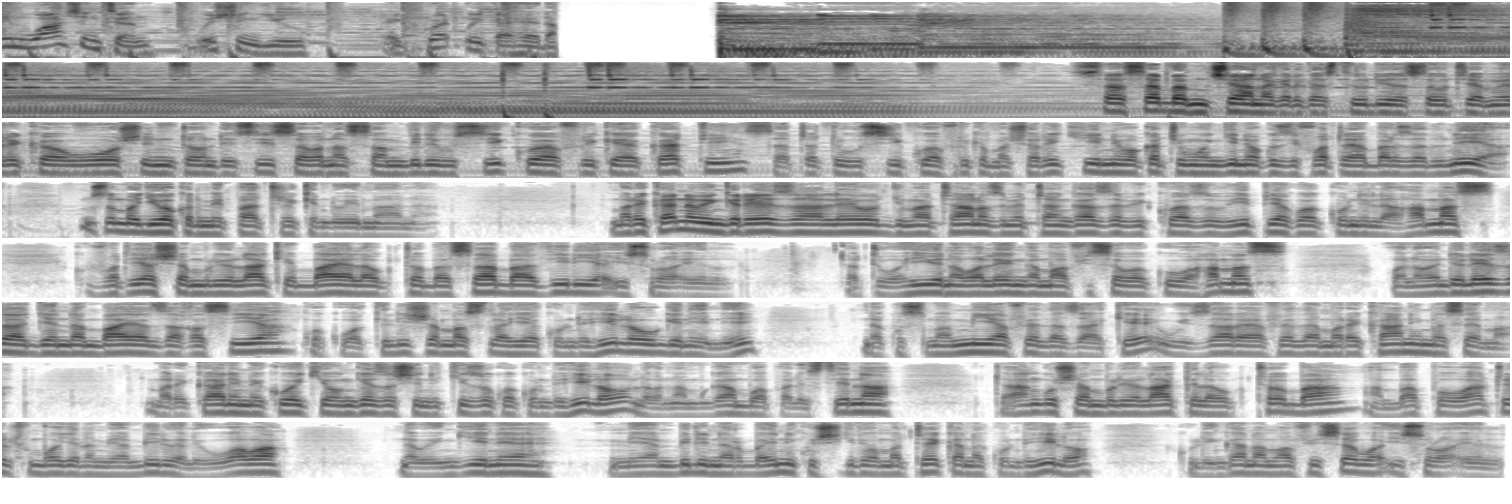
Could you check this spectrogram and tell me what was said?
in Washington, wishing you a great week ahead. Saa saba mchana katika studio za Sauti ya Amerika, Washington DC, sawa na saa mbili usiku wa Afrika ya Kati, saa tatu usiku wa Afrika Mashariki. Ni wakati mwingine wa kuzifuata habari za dunia. Msomaji wako ni Patrick Nduimana. Marekani na Uingereza leo Jumatano zimetangaza vikwazo vipya kwa kundi la Hamas kufuatia shambulio lake baya la Oktoba 7 dhidi ya Israel. Hatua hiyo inawalenga maafisa wakuu wa Hamas wanaoendeleza ajenda mbaya za ghasia kwa kuwakilisha maslahi ya kundi hilo ugenini na kusimamia fedha zake, wizara ya fedha ya Marekani imesema. Marekani imekuwa ikiongeza shinikizo kwa kundi hilo la wanamgambo wa Palestina tangu shambulio lake la Oktoba, ambapo watu 1200 waliuawa na wengine 240 kushikiliwa mateka na kundi hilo, kulingana na maafisa wa Israel.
